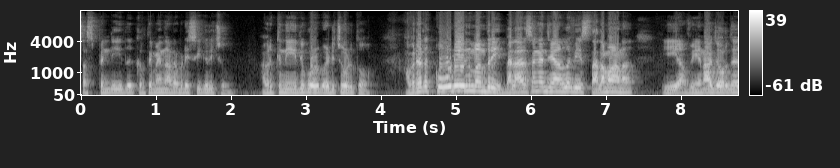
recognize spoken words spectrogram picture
സസ്പെൻഡ് ചെയ്ത് കൃത്യമായ നടപടി സ്വീകരിച്ചു. അവർക്ക് നീതി മേടിച്ചു കൊടുത്തോ. അവരുടെ കൂടിയിരുന്ന മന്ത്രി ബലാത്സംഗം ചെയ്യാനുള്ള ഈ സ്ഥലമാണ് ഈ വീണ ജോർജ്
